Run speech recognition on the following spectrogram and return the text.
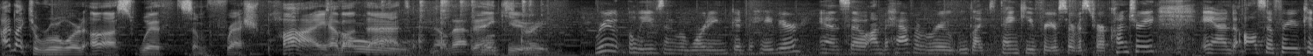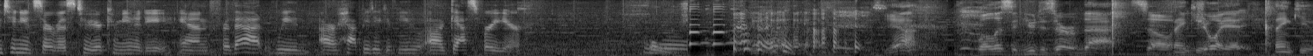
I'd like to reward us with some fresh pie. How about Oh, that? Now that Thank looks you. great. Root believes in rewarding good behavior, and so on behalf of Root, we'd like to thank you for your service to our country and also for your continued service to your community. And for that, we are happy to give you uh, gas for a year. Yeah. Well, listen, you deserve that. So Thank enjoy you. it. Thank you.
